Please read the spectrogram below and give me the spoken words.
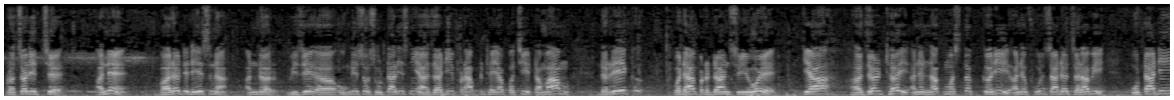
પ્રચલિત છે અને ભારત દેશના અંદર વિજય ઓગણીસો સુડતાલીસની આઝાદી પ્રાપ્ત થયા પછી તમામ દરેક વડાપ્રધાનશ્રીઓએ ત્યાં હાજર થઈ અને નકમસ્તક કરી અને ફૂલ ચાદર ચડાવી પોતાની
